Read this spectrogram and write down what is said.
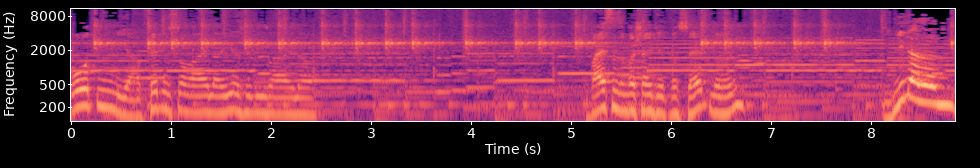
roten. Ja, fehlt es noch einer. Hier fehlt noch einer. Die weißen sind wahrscheinlich etwas selteneren. Die lilanen.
